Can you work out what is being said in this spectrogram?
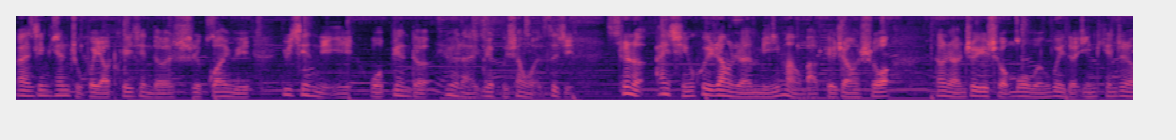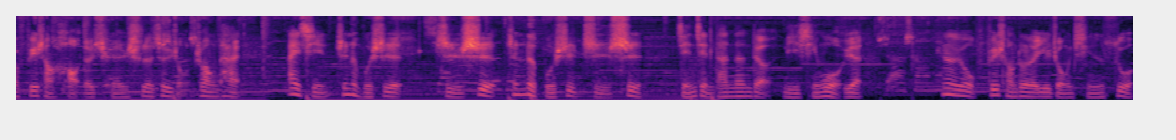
当然，今天主播要推荐的是关于遇见你，我变得越来越不像我自己。真的，爱情会让人迷茫吧，可以这样说。当然，这一首莫文蔚的《阴天》真的非常好的诠释了这种状态。爱情真的不是，只是真的不是只是。简简单单的你情我愿，真的有非常多的一种情愫，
